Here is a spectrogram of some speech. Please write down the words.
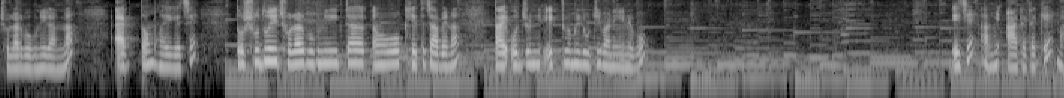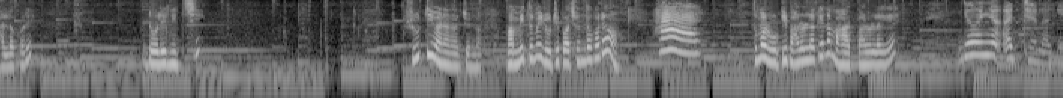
ছোলার ঘুগনি রান্না একদম হয়ে গেছে। তো শুধু এই ছোলার ঘুগনিটা ও খেতে চাবে না তাই ওর জন্য একটু আমি রুটি বানিয়ে নেব। এই যে আমি আটাটাকে ভালো করে ডলে নিচ্ছি। রুটি বানানোর জন্য। মাম্মি তুমি রুটি পছন্দ করো? হ্যাঁ। তোমার রুটি ভালো লাগে না? ভাত ভালো লাগে? দোনোই আচ্ছা লাগে।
